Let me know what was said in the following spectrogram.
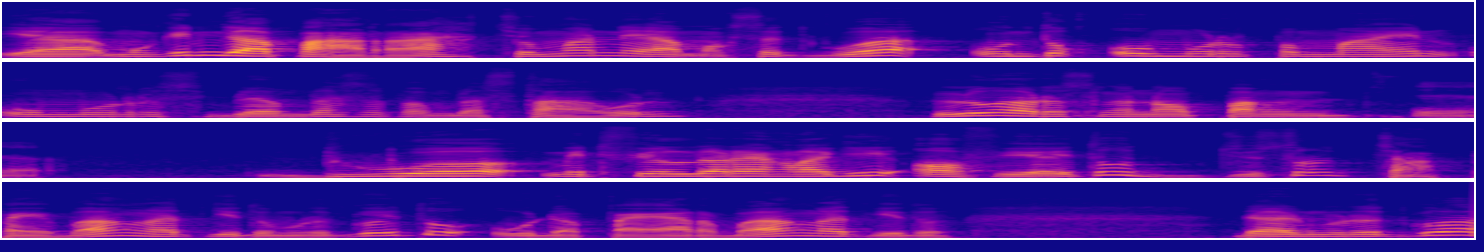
ya mungkin nggak parah cuman ya maksud gua untuk umur pemain umur 19 18 tahun lu harus ngenopang Iya. dua midfielder yang lagi off ya itu justru capek banget gitu. Menurut gue itu udah PR banget gitu. Dan menurut gua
